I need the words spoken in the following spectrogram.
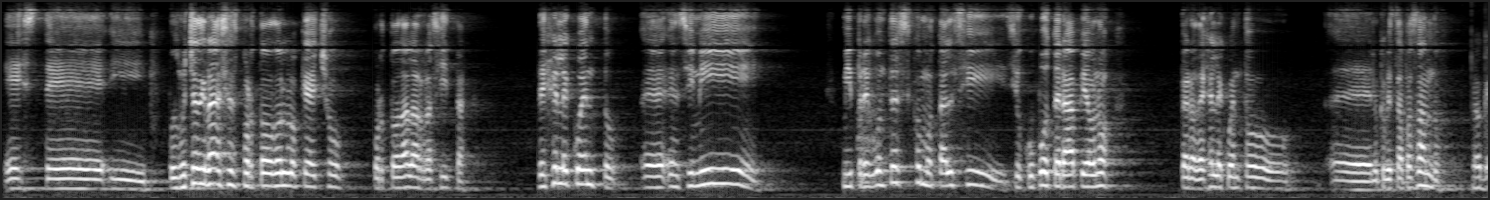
Este, y pues muchas gracias por todo lo que ha hecho por toda la racita. Déjele cuento, eh, en sí mi, mi pregunta es como tal si, si ocupo terapia o no, pero déjele cuento eh, lo que me está pasando. Ok.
